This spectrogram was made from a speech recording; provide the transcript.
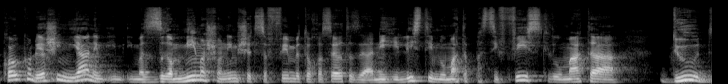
קודם כל יש עניין עם, עם, עם הזרמים השונים שצפים בתוך הסרט הזה, הניהיליסטים לעומת הפסיפיסט, לעומת הדוד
